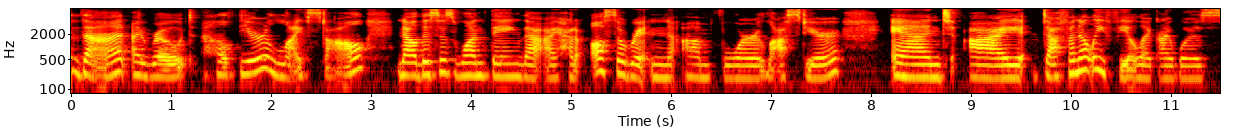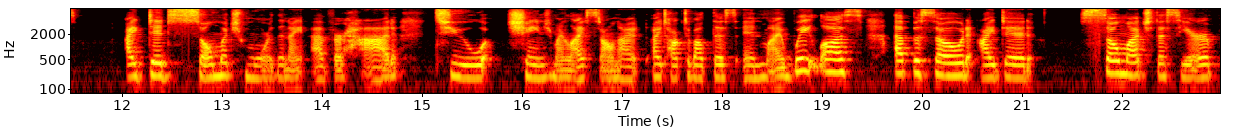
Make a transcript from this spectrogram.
that, I wrote healthier lifestyle. Now, this is one thing that I had also written um, for last year, and I definitely feel like I was I did so much more than I ever had to change my lifestyle. And I, I talked about this in my weight loss episode. I did so much this year.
